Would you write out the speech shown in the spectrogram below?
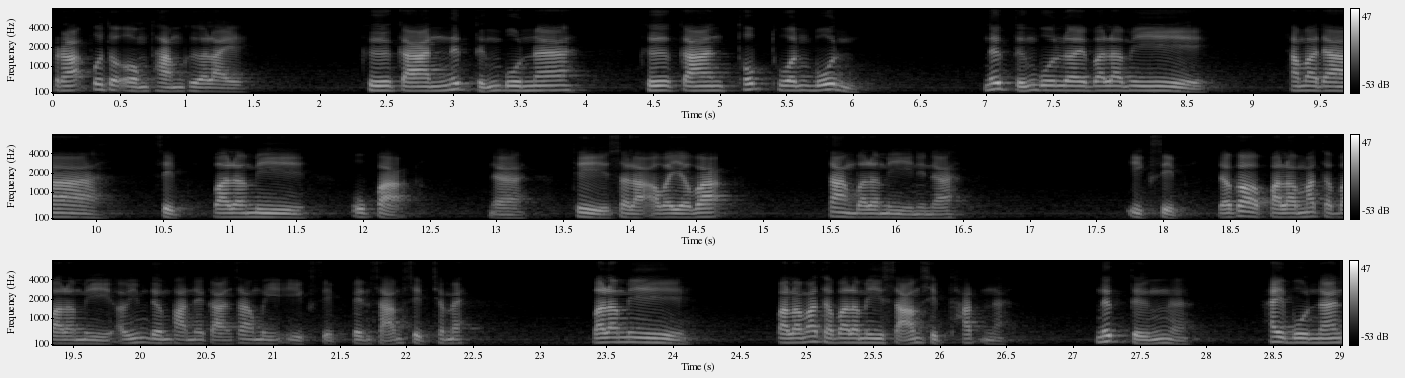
พระพุทธองค์ทำคืออะไร คือการนึกถึงบุญนะ คือการทบทวนบุญ นึกถึงบุญเลยบารมี ธรรมดาสิบบารมีอุปะนะที่สละอวัยวะสร้างบารมีนี่นะอีกสิบแล้วก็ปรมัตถบารมีอวิมเดิมพันในการสร้างมีอีกสิบเป็นสามสิบใช่ไหมบารมีปรมัตถบารมีสามสิบทัศน์นะนึกถึงนะให้บุญนั้น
